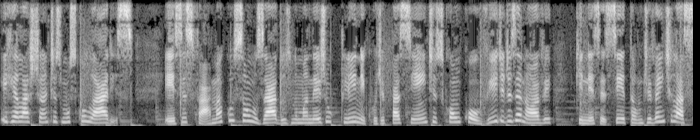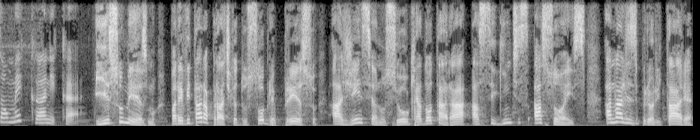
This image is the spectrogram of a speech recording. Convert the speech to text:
e relaxantes musculares. Esses fármacos são usados no manejo clínico de pacientes com Covid-19 que necessitam de ventilação mecânica. Isso mesmo. Para evitar a prática do sobrepreço, a agência anunciou que adotará as seguintes ações: análise prioritária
